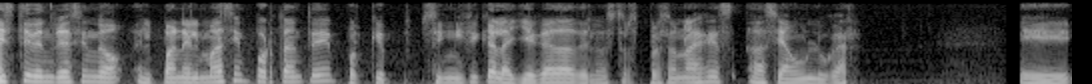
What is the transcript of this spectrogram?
este vendría siendo el panel más importante porque significa la llegada de nuestros personajes hacia un lugar. Eh,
